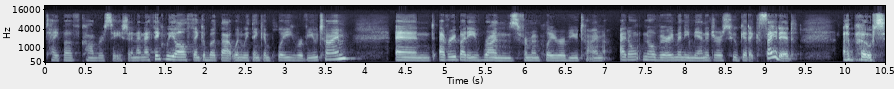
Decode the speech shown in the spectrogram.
type of conversation. And I think we all think about that when we think employee review time and everybody runs from employee review time. I don't know very many managers who get excited about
